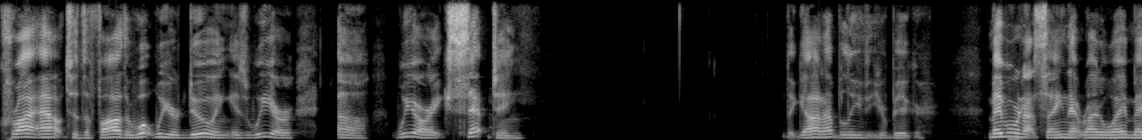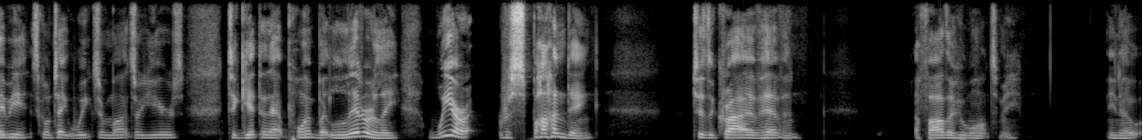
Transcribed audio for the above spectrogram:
cry out to the Father, what we are doing is we are uh, we are accepting that God, I believe that you're bigger. Maybe we're not saying that right away. Maybe it's going to take weeks or months or years to get to that point. But literally, we are responding to the cry of heaven a father who wants me. You know,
